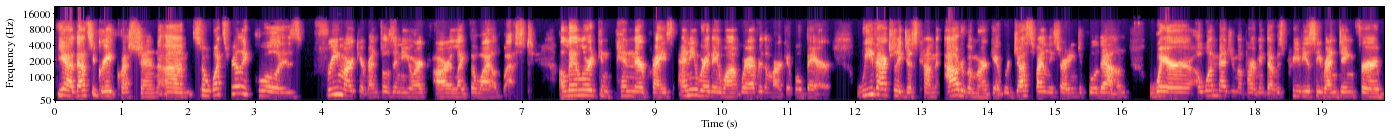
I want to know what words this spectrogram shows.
Yeah, that's a great question. Um, so what's really cool is free market rentals in New York are like the Wild West. A landlord can pin their price anywhere they want, wherever the market will bear. We've actually just come out of a market. We're just finally starting to cool down where a one bedroom apartment that was previously renting for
